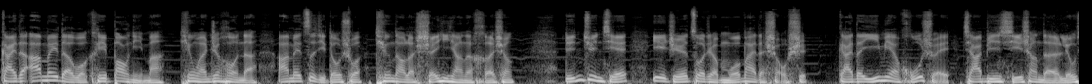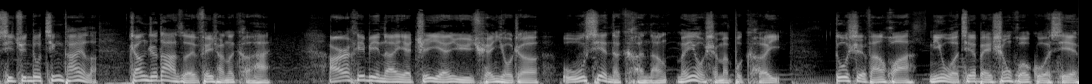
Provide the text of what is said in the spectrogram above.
改的阿妹的《我可以抱你吗》，听完之后呢，阿妹自己都说听到了神一样的和声。林俊杰一直做着膜拜的手势，改的一面湖水，嘉宾席上的刘惜君都惊呆了，张着大嘴，非常的可爱。而黑碧呢，也直言羽泉有着无限的可能，没有什么不可以。都市繁华，你我皆被生活裹挟。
